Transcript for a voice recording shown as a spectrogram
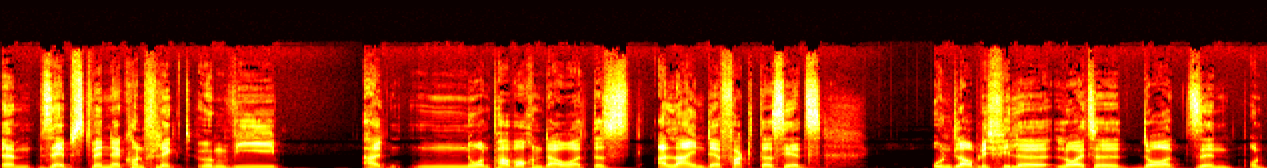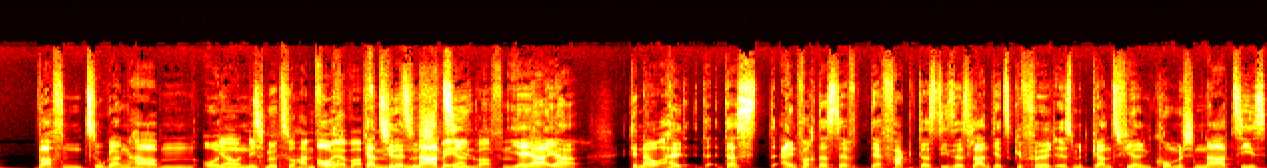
ähm, selbst wenn der Konflikt irgendwie halt nur ein paar Wochen dauert, dass allein der Fakt, dass jetzt unglaublich viele Leute dort sind und Waffenzugang haben und ja und nicht nur zu Handfeuerwaffen, ganz viele zu Nazi schweren Waffen. Ja, ja, ja. Genau, halt, das einfach, dass der, der Fakt, dass dieses Land jetzt gefüllt ist mit ganz vielen komischen Nazis,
